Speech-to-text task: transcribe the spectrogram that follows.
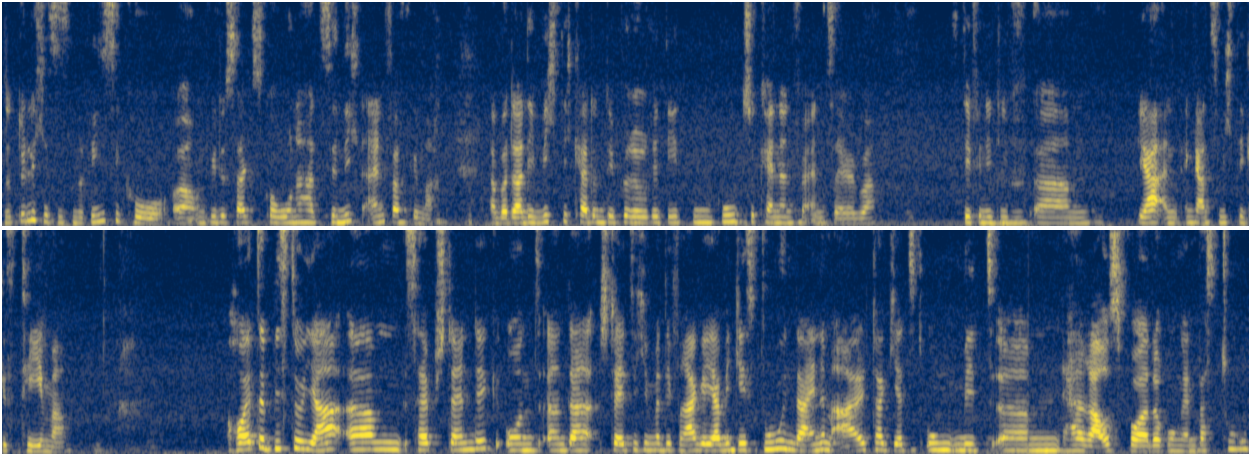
Natürlich ist es ein Risiko äh, und wie du sagst, Corona hat es dir nicht einfach gemacht, aber da die Wichtigkeit und die Prioritäten gut zu kennen für einen selber, ist definitiv mhm. ähm, ja, ein, ein ganz wichtiges Thema heute bist du ja ähm, selbstständig und äh, da stellt sich immer die Frage, ja, wie gehst du in deinem Alltag jetzt um mit ähm, Herausforderungen? Was tut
